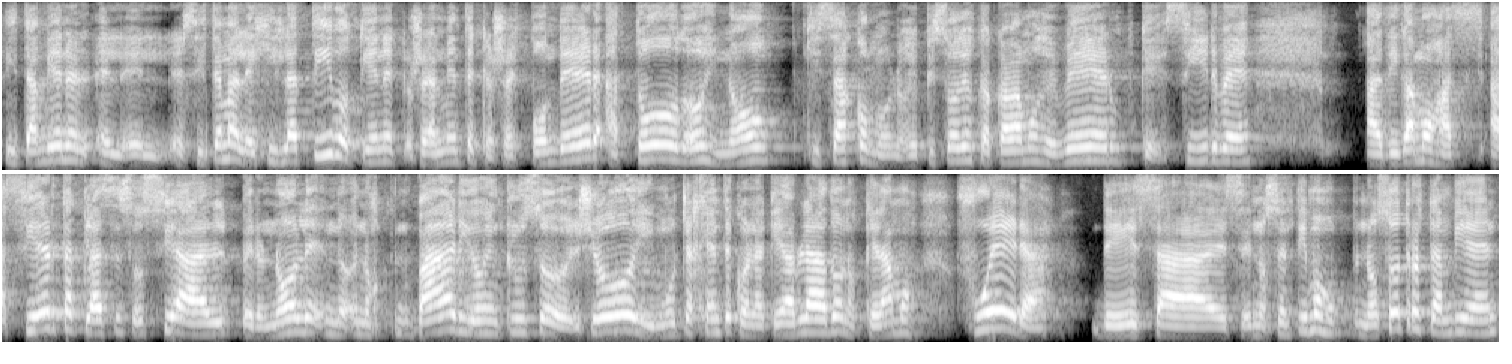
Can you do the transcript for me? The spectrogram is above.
y también el, sistema legislativo tiene realmente que responder a todos y no quizás como los episodios que acabamos de ver, que sirve digamos, a, cierta clase social, pero no, le, varios, incluso yo y mucha gente con la que he hablado, nos quedamos fuera de esa, nos sentimos nosotros también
